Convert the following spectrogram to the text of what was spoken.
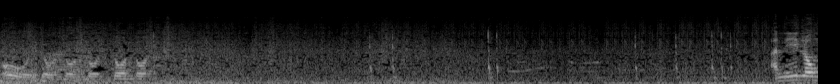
โอ้ยโดนโดนโดนโดนโดนอันนี้ลง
